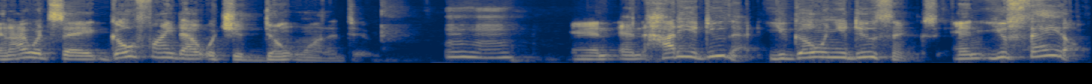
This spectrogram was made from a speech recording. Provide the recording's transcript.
and I would say, go find out what you don't want to do. Mm-hmm. And, and how do you do that? You go and you do things and you fail.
